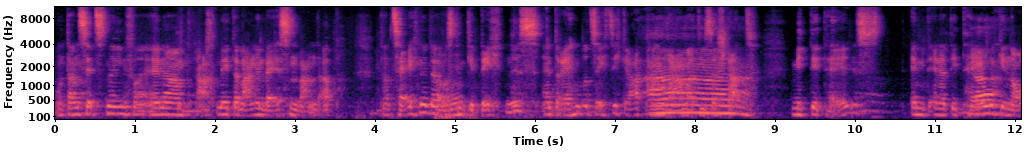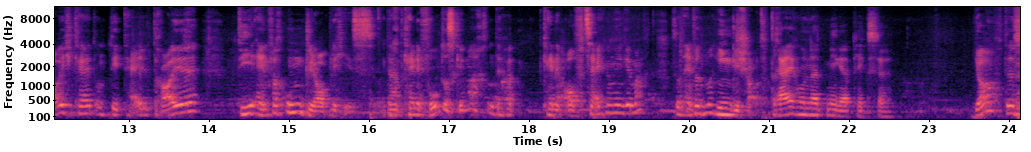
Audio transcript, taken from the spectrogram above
und dann setzt man ihn vor einer 8 Meter langen weißen Wand ab. Dann zeichnet er aus dem Gedächtnis ein 360-Grad-Panorama Ah. dieser Stadt mit Details, äh, mit einer Detailgenauigkeit und Detailtreue, die einfach unglaublich ist. Und er hat keine Fotos gemacht und er hat keine Aufzeichnungen gemacht, sondern einfach nur hingeschaut. 300 Megapixel. Ja, das.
